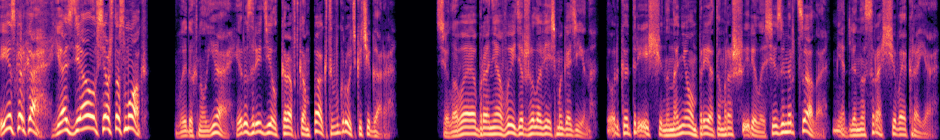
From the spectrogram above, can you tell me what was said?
«Искорка, я сделал все, что смог!» Выдохнул я и разрядил крафт-компакт в грудь кочегара. Силовая броня выдержала весь магазин, только трещина на нем при этом расширилась и замерцала, медленно сращивая края.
